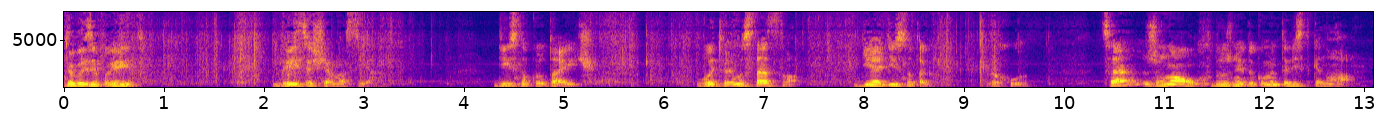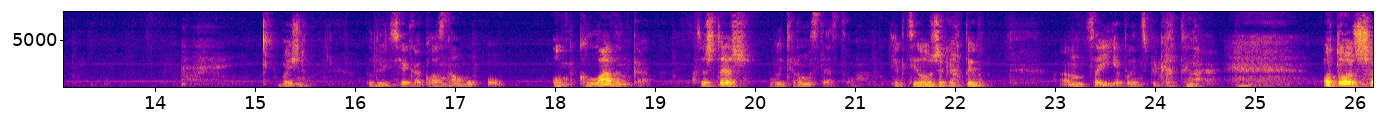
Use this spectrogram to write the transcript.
Друзі, привіт! Дивіться, що в нас є. Дійсно крута річ. Витвір мистецтва. Я дійсно так рахую. Це журнал художньої документалістики Нога. Бачите, подивіться, яка класна обкладинка. Це ж теж витвір мистецтва. Як ціла вже картина. Ну, це і є, в принципі, картина. Отож,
